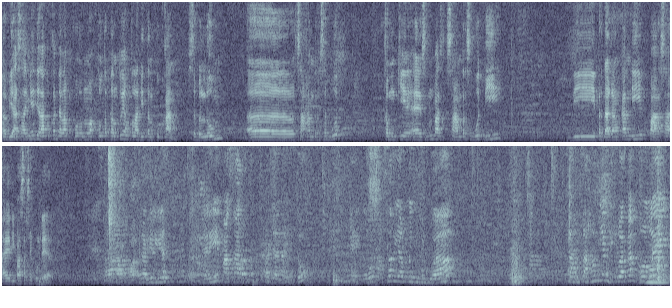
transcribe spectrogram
Eh, Biasanya dilakukan dalam kurun waktu tertentu yang telah ditentukan sebelum eh, saham tersebut kemungkinan eh, sebelum saham tersebut di diperdagangkan di pasar eh, di pasar sekunder. Grabilia. Jadi pasar perdana itu yaitu pasar yang menjual saham saham yang dikeluarkan oleh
